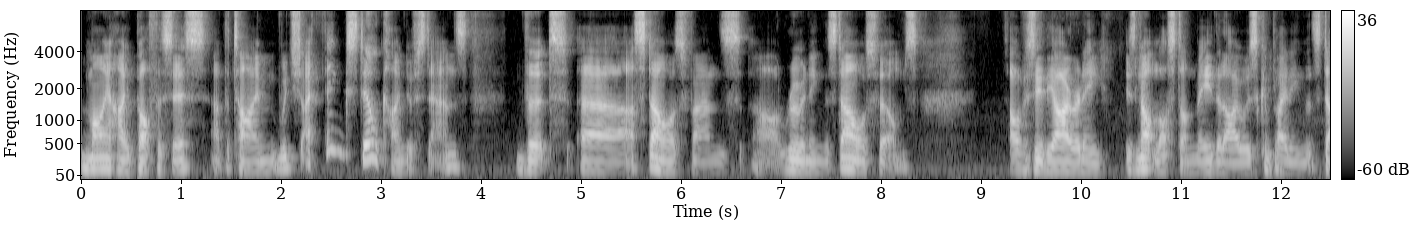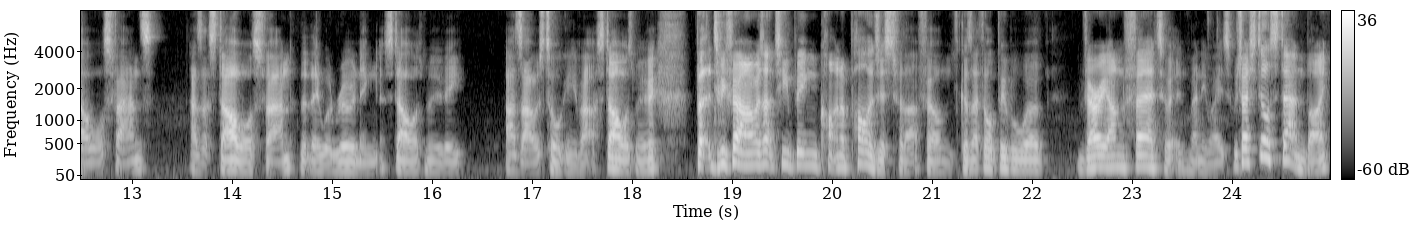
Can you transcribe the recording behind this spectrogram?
my hypothesis at the time, which I think still kind of stands, that uh, Star Wars fans are ruining the Star Wars films. Obviously, the irony is not lost on me that I was complaining that Star Wars fans, as a Star Wars fan, that they were ruining a Star Wars movie as I was talking about a Star Wars movie. But to be fair, I was actually being quite an apologist for that film because I thought people were very unfair to it in many ways, which I still stand by.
